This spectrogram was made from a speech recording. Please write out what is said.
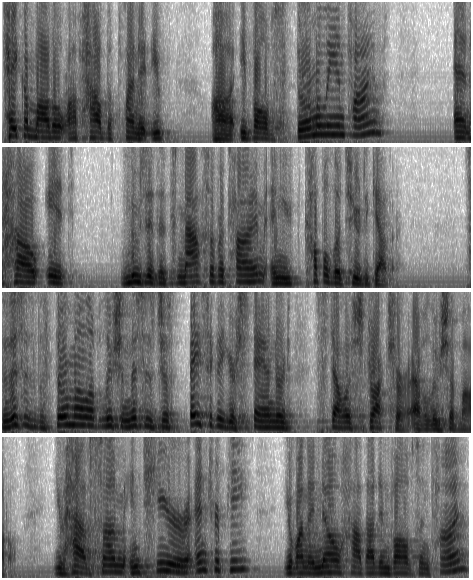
take a model of how the planet uh, evolves thermally in time and how it loses its mass over time, and you couple the two together. So this is the thermal evolution. This is just basically your standard stellar structure evolution model. You have some interior entropy. You want to know how that evolves in time.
